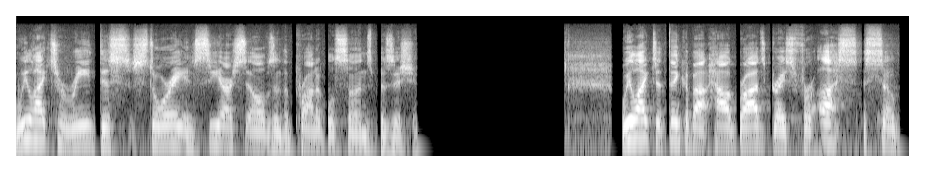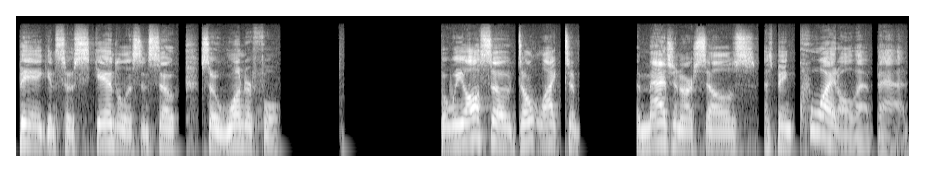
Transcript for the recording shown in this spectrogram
We like to read this story and see ourselves in the prodigal son's position. We like to think about how God's grace for us is so big and so scandalous and so, so wonderful. But we also don't like to imagine ourselves as being quite all that bad.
